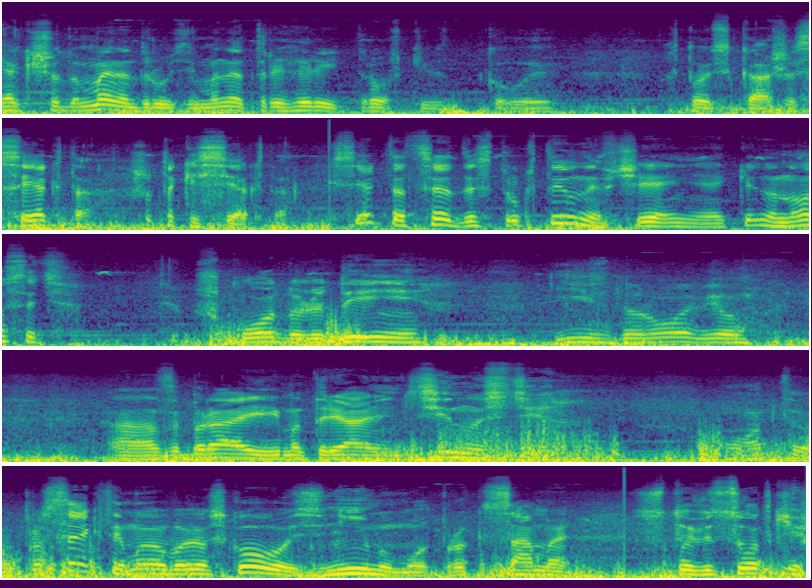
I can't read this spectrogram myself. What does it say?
Як щодо мене, друзі, мене тригерить трошки, коли хтось каже секта. Що таке секта? Секта це деструктивне вчення, яке наносить шкоду людині, її здоров'ю, забирає її матеріальні цінності. От, про секти ми обов'язково знімемо про саме 100%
